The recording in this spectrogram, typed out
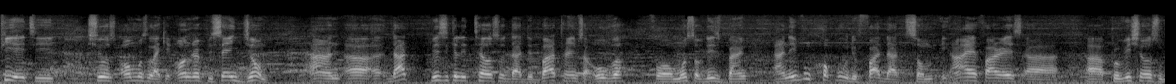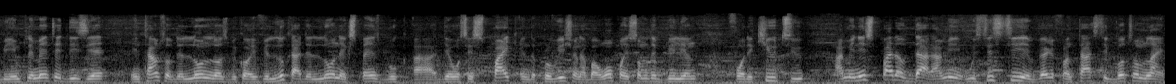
PAT shows almost like a 100% jump. And uh, that basically tells you that the bad times are over for most of these banks, and even coupled with the fact that some IFRS uh, uh, provisions will be implemented this year in terms of the loan loss, because if you look at the loan expense book, uh, there was a spike in the provision, about 1 point something billion for the Q2. I mean, in spite of that, I mean, we still see a very fantastic bottom line.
